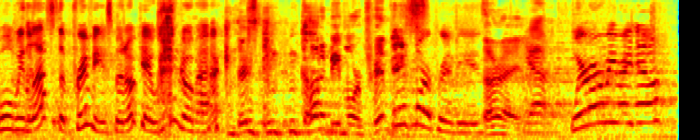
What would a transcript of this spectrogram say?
Well, we left the privies, but okay, we can go back. There's gotta be more privies. There's more privies. All right. yeah. Where are we right now?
